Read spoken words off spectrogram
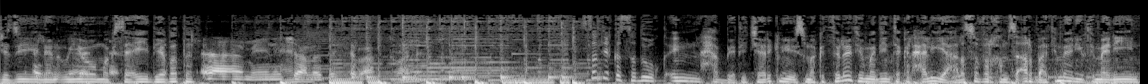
جزيلا ويومك سعيد يا بطل. آمين إن شاء الله. يعطيك صديقي الصدوق إن حبيت تشاركني اسمك الثلاثي ومدينتك الحالية على صفر خمسة أربعة ثمانية وثمانين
